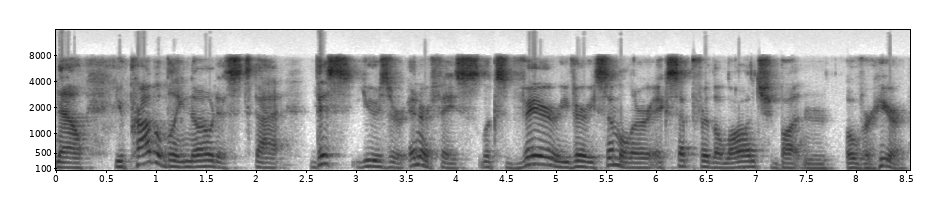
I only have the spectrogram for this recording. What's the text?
Now, you probably noticed that this user interface looks very, very similar, except for the launch button over here.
